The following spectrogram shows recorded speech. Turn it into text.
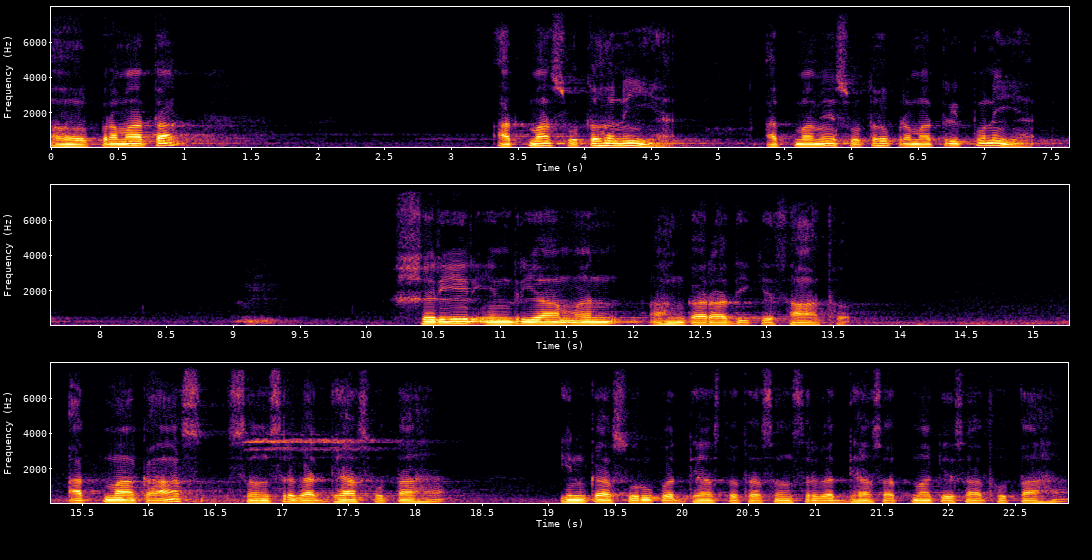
प्रमाता, आत्मा स्वतः नहीं है। आत्मा में स्वतः प्रमातृत्व नहीं है। शरीर, इंद्रिया, मन, अहंकार आदि के साथ आत्मा का संसर्ग अध्यास होता है। इनका स्वरूप अध्यास तथा संसर्ग अध्यास आत्मा के साथ होता है।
